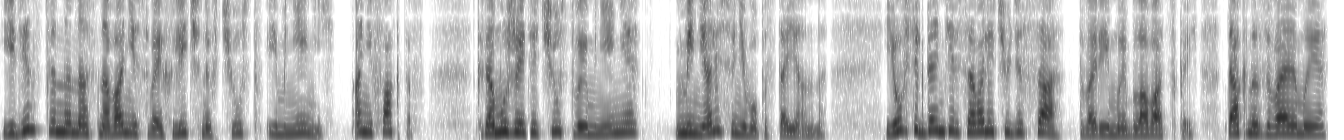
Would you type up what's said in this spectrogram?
единственно на основании своих личных чувств и мнений, а не фактов. К тому же эти чувства и мнения менялись у него постоянно – его всегда интересовали чудеса, творимые Блаватской, так называемые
